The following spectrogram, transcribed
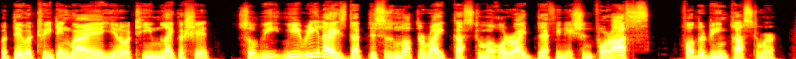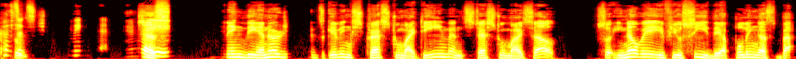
but they were treating my, you know, team like a shit. So we, we realized that this is not the right customer or right definition for us, for the dream customer. Because so- it's Yes. Giving the energy, it's giving stress to my team and stress to myself. So in a way, if you see, they are pulling us back.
